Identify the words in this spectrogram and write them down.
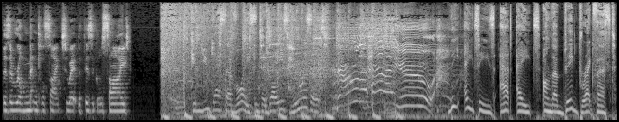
There's a real mental side to it, the physical side. Can you guess their voice in today's Who Is It? Now who the hell are you? The 80s at 8 on The Big Breakfast.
